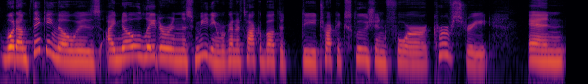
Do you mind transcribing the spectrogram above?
what I'm thinking though is I know later in this meeting we're going to talk about the the truck exclusion for Curve Street, and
